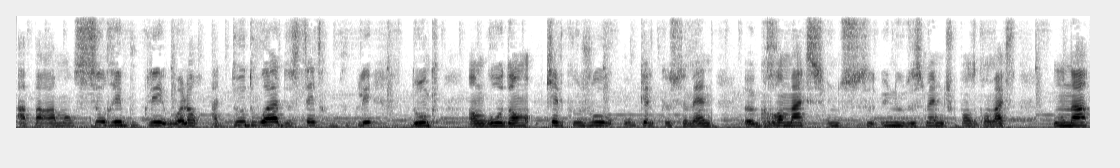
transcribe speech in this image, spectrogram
apparemment serait bouclé ou alors à deux doigts de s'être bouclé. Donc en gros dans quelques jours ou quelques semaines, euh, grand max, une, une, ou deux semaines je pense grand max, on a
